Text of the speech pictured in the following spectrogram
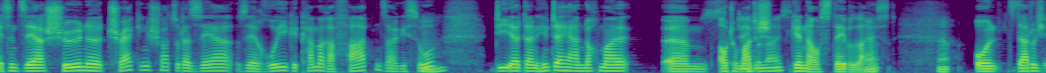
es sind sehr schöne Tracking-Shots oder sehr, sehr ruhige Kamerafahrten, sage ich so, Mhm. die er dann hinterher nochmal ähm, automatisch Stabilized? genau stabilized. Ja. Und dadurch,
